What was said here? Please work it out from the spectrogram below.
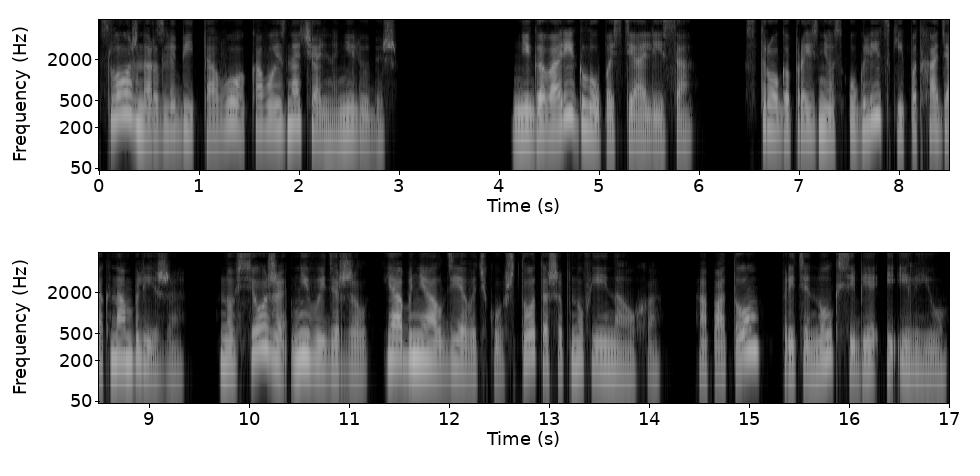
Сложно разлюбить того, кого изначально не любишь. «Не говори глупости, Алиса», — строго произнес Углицкий, подходя к нам ближе, но все же не выдержал и обнял девочку, что-то шепнув ей на ухо, а потом притянул к себе и Илью.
